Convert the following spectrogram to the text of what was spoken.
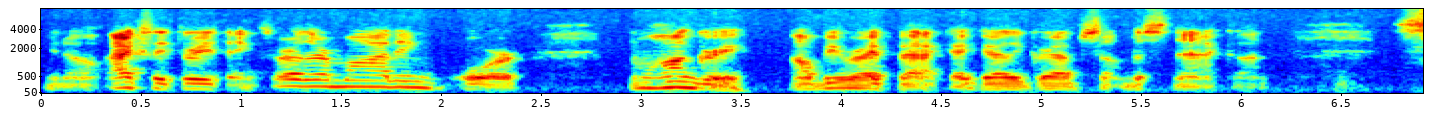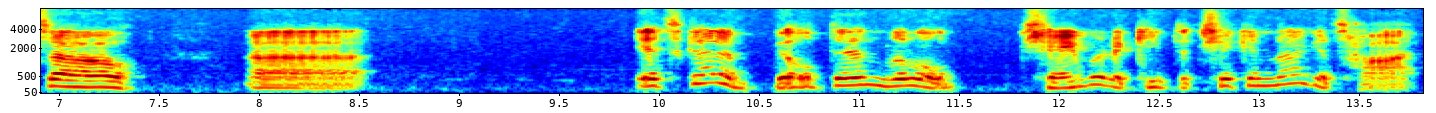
You know, actually three things. Or they're modding, or I'm hungry. I'll be right back. I gotta grab something to snack on. So uh, it's got a built-in little chamber to keep the chicken nuggets hot.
